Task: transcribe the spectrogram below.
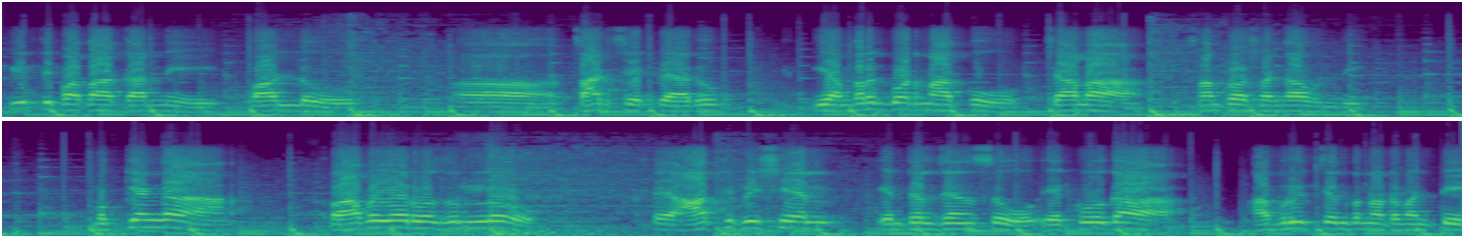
కీర్తి పతాకాన్ని వాళ్ళు చాటి చెప్పారు. ఈ అందరికి కూడా నాకు చాలా సంతోషంగా ఉంది. ముఖ్యంగా రాబోయే రోజుల్లో అంటే ఆర్టిఫిషియల్ ఇంటెలిజెన్స్ ఎక్కువగా అభివృద్ధి చెందుతున్నటువంటి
